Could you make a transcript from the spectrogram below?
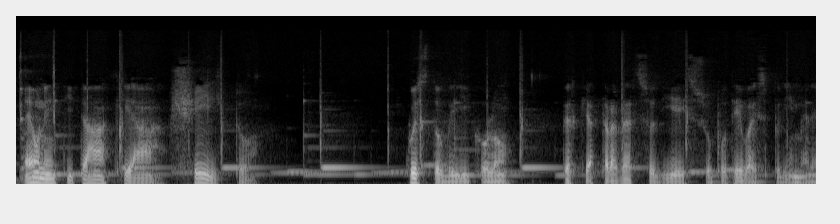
È un'entità che ha scelto questo veicolo perché attraverso di esso poteva esprimere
